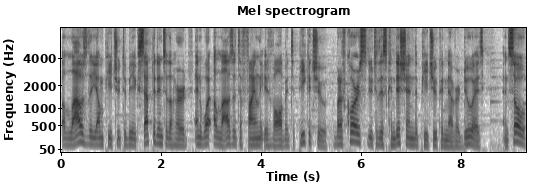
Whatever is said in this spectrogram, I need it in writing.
allows the young Pichu to be accepted into the herd and what allows it to finally evolve into Pikachu. But of course, due to this condition, the Pichu could never do it, and so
